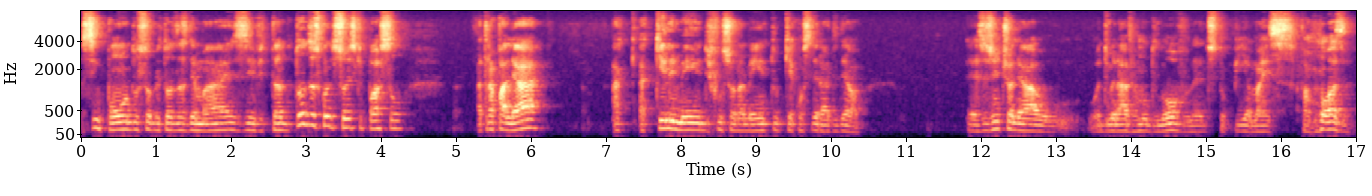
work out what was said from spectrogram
se impondo sobre todas as demais e evitando todas as condições que possam atrapalhar a, aquele meio de funcionamento que é considerado ideal. É, se a gente olhar o, o Admirável Mundo Novo, né, distopia mais famosa,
